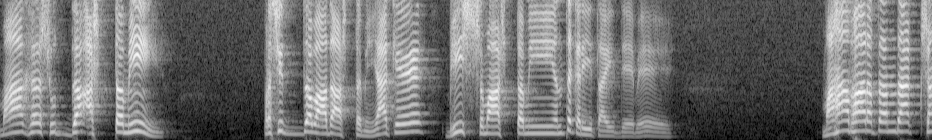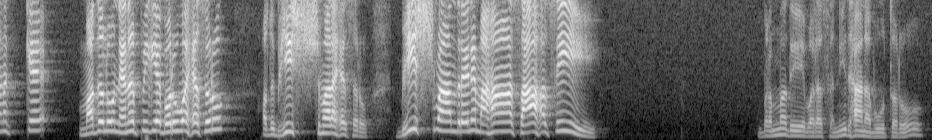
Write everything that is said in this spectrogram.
ಮಾಘ ಶುದ್ಧ ಅಷ್ಟಮಿ, ಪ್ರಸಿದ್ಧವಾದ ಅಷ್ಟಮಿ. ಯಾಕೆ? ಭೀಷ್ಮಾಷ್ಟಮಿ ಅಂತ ಕರೀತಾ ಇದ್ದೇವೆ. ಮಹಾಭಾರತ ಅಂದಾಕ್ಷಣಕ್ಕೆ ಮೊದಲು ನೆನಪಿಗೆ ಬರುವ ಹೆಸರು ಅದು ಭೀಷ್ಮರ ಹೆಸರು. ಭೀಷ್ಮ ಅಂದ್ರೇನೆ ಮಹಾಸಾಹಸಿ. ಬ್ರಹ್ಮದೇವರ ಸನ್ನಿಧಾನಭೂತರು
